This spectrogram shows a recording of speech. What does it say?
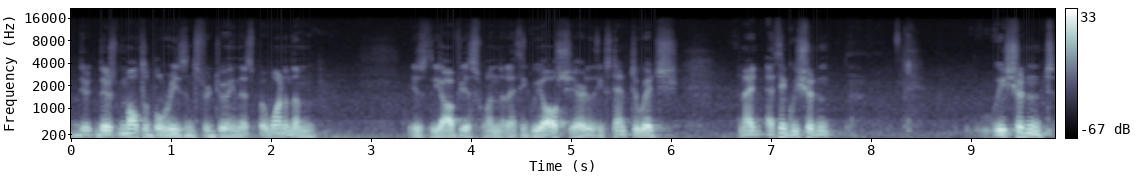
there, there's multiple reasons for doing this, but one of them is the obvious one that I think we all share, the extent to which, and I, I think we shouldn't we shouldn't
